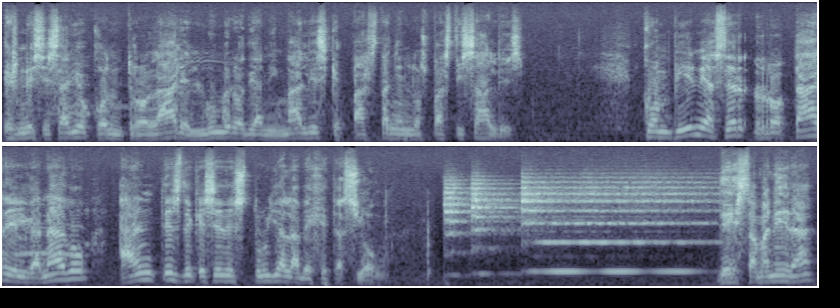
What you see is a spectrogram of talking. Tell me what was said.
es necesario controlar el número de animales que pastan en los pastizales. Conviene hacer rotar el ganado antes de que se destruya la vegetación. De esta manera,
